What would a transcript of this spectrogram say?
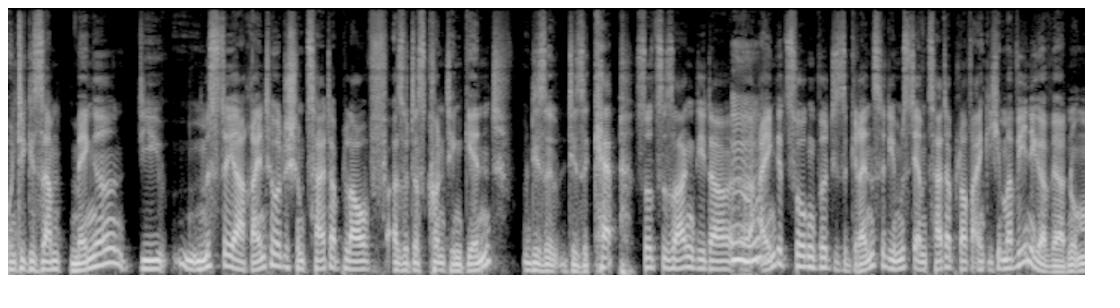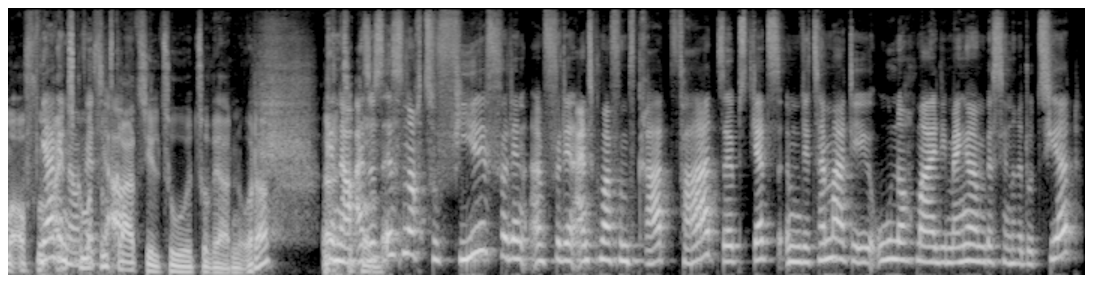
Und die Gesamtmenge, die müsste ja rein theoretisch im Zeitablauf, also das Kontingent, diese, diese Cap sozusagen, die da äh, mhm. äh, eingezogen wird, diese Grenze, die müsste ja im Zeitablauf eigentlich immer weniger werden, um auf ein ja, genau, 1,5 Grad Ziel zu, zu werden, oder? Genau, also es ist noch zu viel für den, äh, für den 1,5 Grad Pfad. Selbst jetzt im Dezember hat die EU nochmal die Menge ein bisschen reduziert.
